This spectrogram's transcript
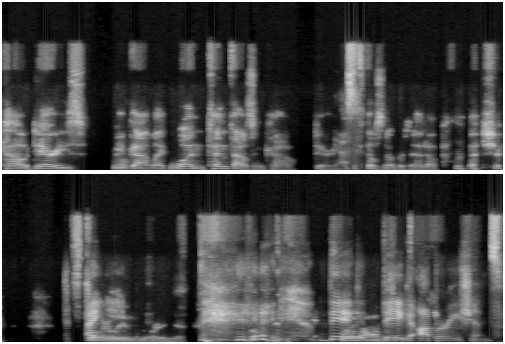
cow dairies, we've got like one 10,000 cow dairy. Yes. If those numbers add up, I'm not sure. It's still I- early in the morning here. big, but, uh, big operations.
